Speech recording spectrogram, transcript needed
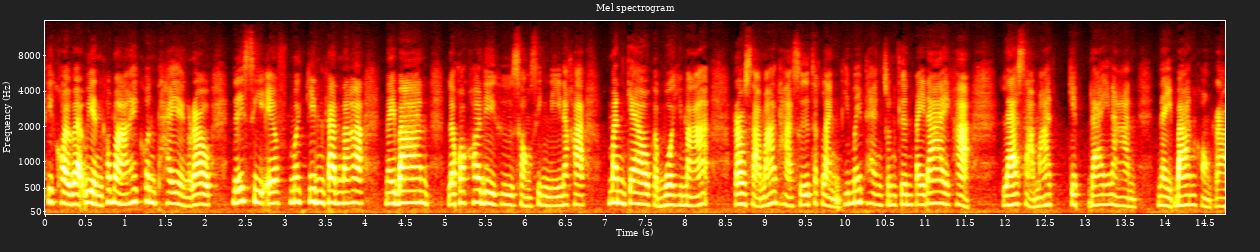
ที่คอยแวะเวียนเข้ามาให้คนไทยอย่างเราได้ CF มากินกันนะคะ ในบ้านแล้วก็ข้อดีคือ 2สิ่งนี้นะคะ มันแก้วกับบัวหิมะ เราสามารถหาซื้อจากแหล่งที่ไม่แพงจนเกินไปได้ค่ะและสามารถเก็บได้นานในบ้านของเรา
